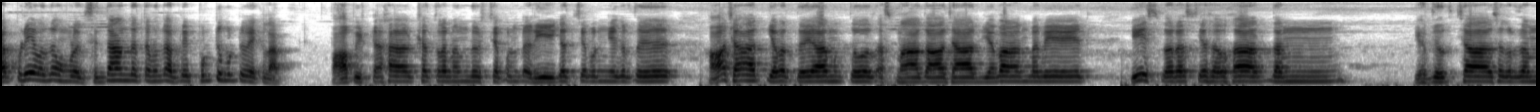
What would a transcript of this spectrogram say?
அப்படியே வந்து உங்களுக்கு சித்தாந்தத்தை வந்து அப்படியே புட்டு புட்டு வைக்கலாம். पापिष्टः क्षत्रमन्दुश्च पुण्डरीकस्य पुण्यकृत्। आचार्यवत्तया मुक्तो तस्मादाचार्यवान् भवेत्। ईश्वरस्य सौहार्दं यदृच्छासुकृतं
